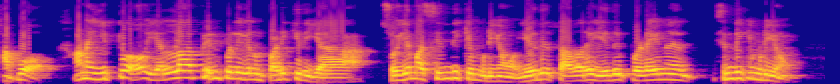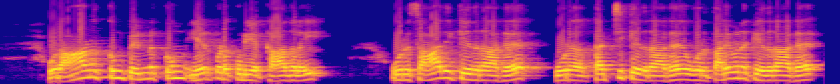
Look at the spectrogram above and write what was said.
அப்போ ஆனா இப்போ எல்லா பெண் பிள்ளைகளும் படிக்குதுயா சுயமா சிந்திக்க முடியும். எது தவறு எது பிழைன்னு சிந்திக்க முடியும். ஒரு ஆணுக்கும் பெண்ணுக்கும் ஏற்படக்கூடிய காதலை ஒரு சாதிக்கு எதிராக ஒரு கட்சிக்கு எதிராக ஒரு தலைவனுக்கு எதிராக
